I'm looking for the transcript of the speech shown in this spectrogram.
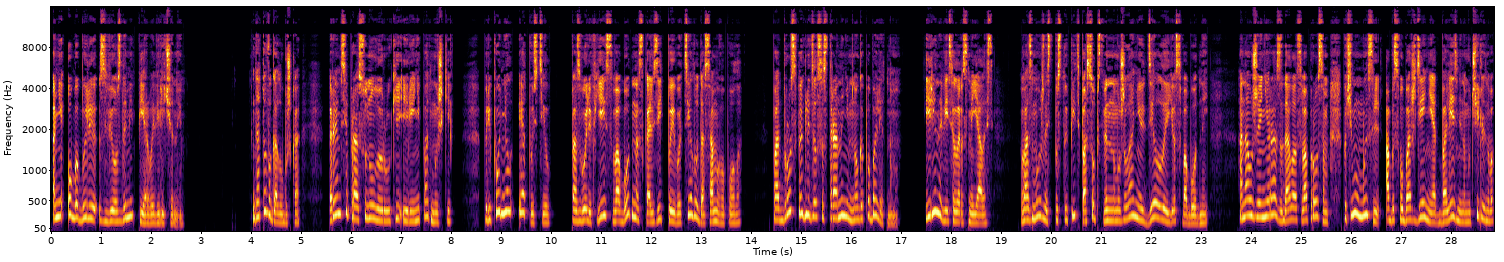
они оба были звездами первой величины. «Готово, голубушка?» Рэмси просунул руки Ирине под мышки, приподнял и отпустил, позволив ей свободно скользить по его телу до самого пола. Подброс выглядел со стороны немного по-балетному. Ирина весело рассмеялась. Возможность поступить по собственному желанию делала ее свободной – она уже не раз задавалась вопросом, почему мысль об освобождении от болезненно-мучительного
